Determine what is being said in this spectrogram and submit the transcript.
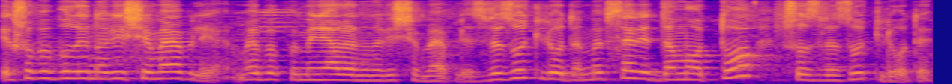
якщо б були новіші меблі, ми б поміняли на новіші меблі. Звезуть люди, ми все віддамо то, що звезуть люди.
